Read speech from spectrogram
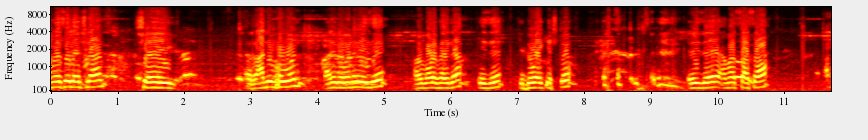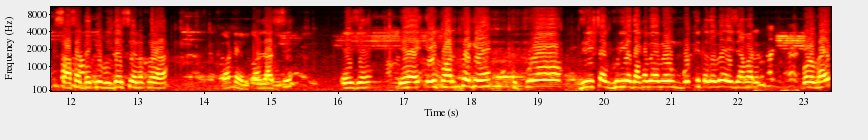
আমরা চলে আসলাম সেই রানী ভবন, রানী ভবনে এই যে আমার বড় ভাইরা, এই যে ডোবাই কেষ্ট, এই যে আমার চাচা। চাচা দেখলে পারছেন আপনারা। যাচ্ছি এই যে এরপর থেকে পুরো জিনিসটা ঘুরিয়ে দেখাবে এবং বক্তৃতা দেবে এই যে আমার বড় ভাই।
